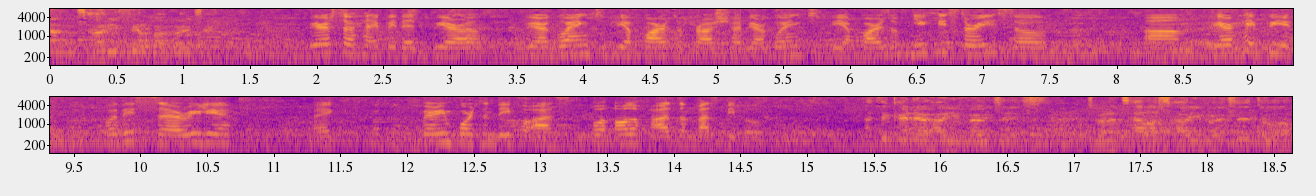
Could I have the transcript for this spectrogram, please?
And how do you feel about voting? We are so happy that we are we are going to be a part of Russia. We are going to be a part of new history. So um, we are happy for this uh, really like very important day for us, for all of us Donbas people. I think I know how you voted. Do you want to tell us how you voted, or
